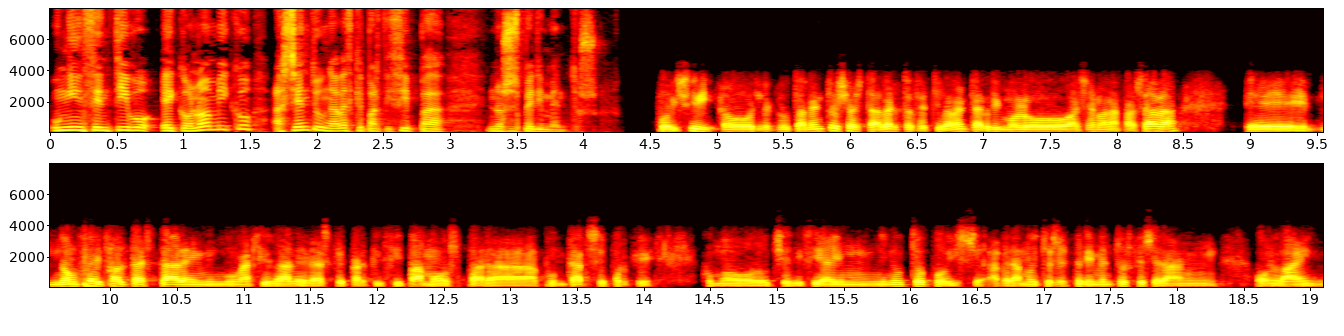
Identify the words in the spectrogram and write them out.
un incentivo económico a xente unha vez que participa nos experimentos. Pois sí, o reclutamento xa está aberto, efectivamente, abrímolo a semana pasada Eh, non fai falta estar en ninguna cidade das que participamos para apuntarse, porque, como che dicía hai un minuto, pois haberá moitos experimentos que serán online,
